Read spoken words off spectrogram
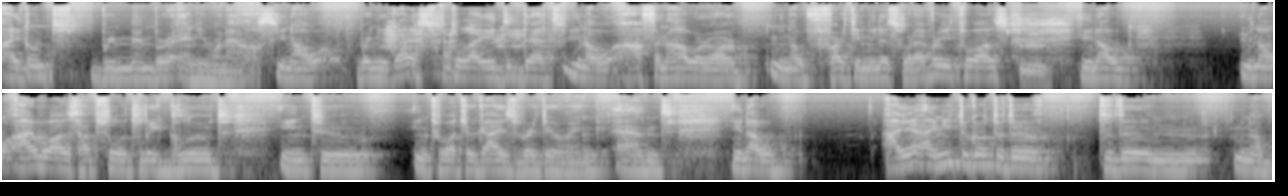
I don't remember anyone else. You know, when you guys played that, you know, half an hour or you know, forty minutes, whatever it was, hmm. you know, you know, I was absolutely glued into into what you guys were doing, and you know, I I need to go to the to the um, you know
